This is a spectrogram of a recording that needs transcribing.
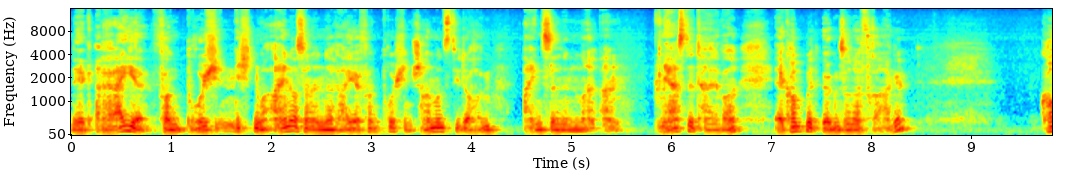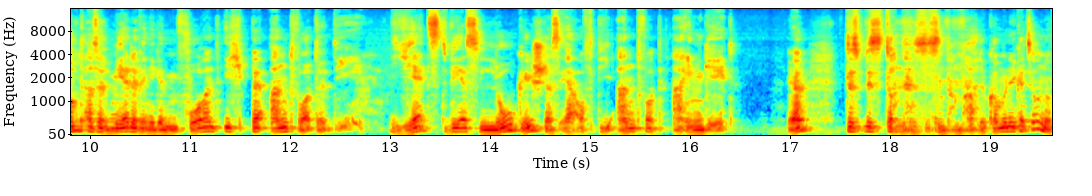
eine Reihe von Brüchen. Nicht nur einer, sondern eine Reihe von Brüchen. Schauen wir uns die doch im Einzelnen mal an. Der erste Teil war, er kommt mit irgendeiner Frage, kommt also mehr oder weniger mit dem Vorwand, ich beantworte die. jetzt wäre es logisch, dass er auf die Antwort eingeht. Ja, das ist doch das ist eine normale Kommunikation.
